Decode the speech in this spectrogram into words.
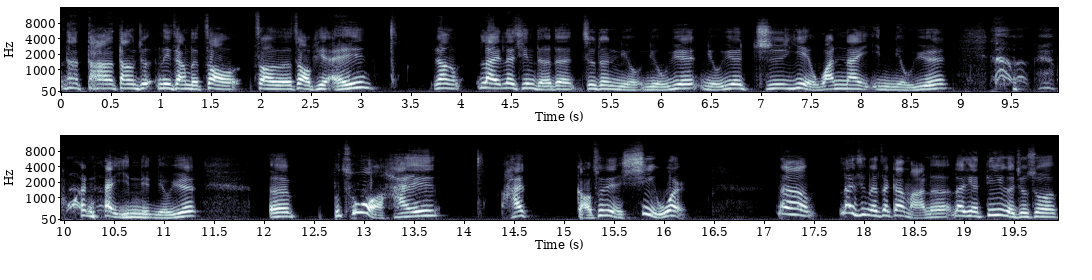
那他当就那张的照照照片，哎，让赖赖辛德的这段纽纽约纽约之夜 One Night in 纽约 One Night in 纽纽约，呃不错，还还搞出点戏味儿，那。赖清德在干嘛呢？赖清德第一个就是说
